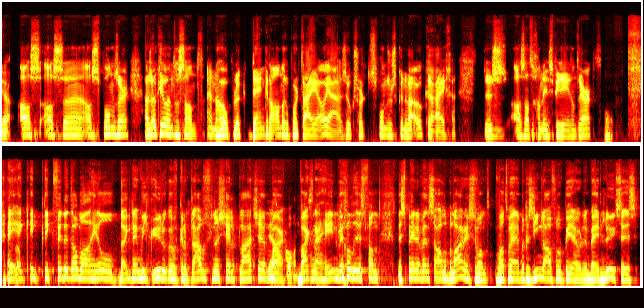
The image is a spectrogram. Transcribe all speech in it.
ja. als, als, uh, als sponsor. Dat is ook heel interessant. En hopelijk denken de andere partijen, oh ja, zulke soort sponsors kunnen wij ook krijgen. Dus mm. als dat gewoon inspirerend werkt. Hey, ik, ik, ik vind het allemaal heel. Ik denk dat ik uren over kunnen praten, het financiële plaatje. maar waar ik naar heen wil is van. De speler wensen alle belangrijkste. Want wat we hebben gezien de afgelopen periode in Benelux is.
